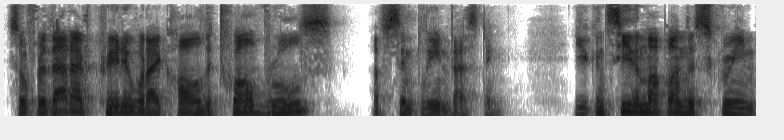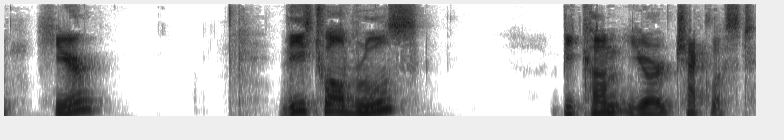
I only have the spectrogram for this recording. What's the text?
So for that, I've created what I call the 12 rules of simply investing. You can see them up on the screen here. These 12 rules become your checklist.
